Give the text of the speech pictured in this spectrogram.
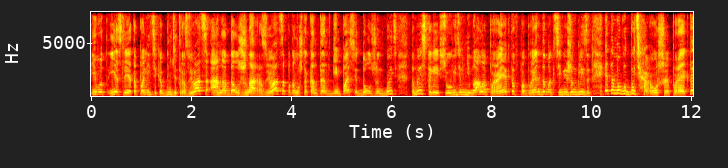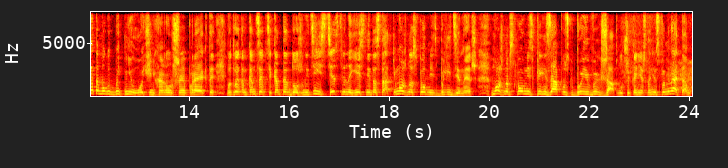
И вот если эта политика будет развиваться, а она должна развиваться, потому что контент в Game Pass е должен быть, то мы, скорее всего, увидим немало проектов по брендам Activision Blizzard. Это могут быть хорошие проекты, это могут быть не очень хорошие проекты. Вот в этом концепте контент должен идти, естественно, есть недостатки. Можно вспомнить Bleeding Edge, можно вспомнить перезапуск боевых жаб. Лучше, конечно, не вспоминать, там,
